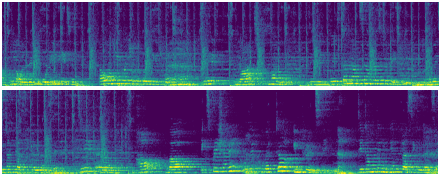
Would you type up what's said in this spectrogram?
আপনি অলরেডি বলেই দিয়েছেন। তাও আমি এবার ছোটো করে জিজ্ঞেস হ্যাঁ, হ্যাঁ। যে নাচ মানে যে ওয়েস্টার্ন ডান্সে আমরা যেটা দেখি ওয়েস্টার্ন ক্লাসিক্যাল ডান্সে যে ভাব বা এক্সপ্রেশনে ওদের খুব একটা ইনফ্লুয়েন্স নেই। না। যেটা আমাদের ইন্ডিয়ান ক্লাসিক্যাল ডান্সে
